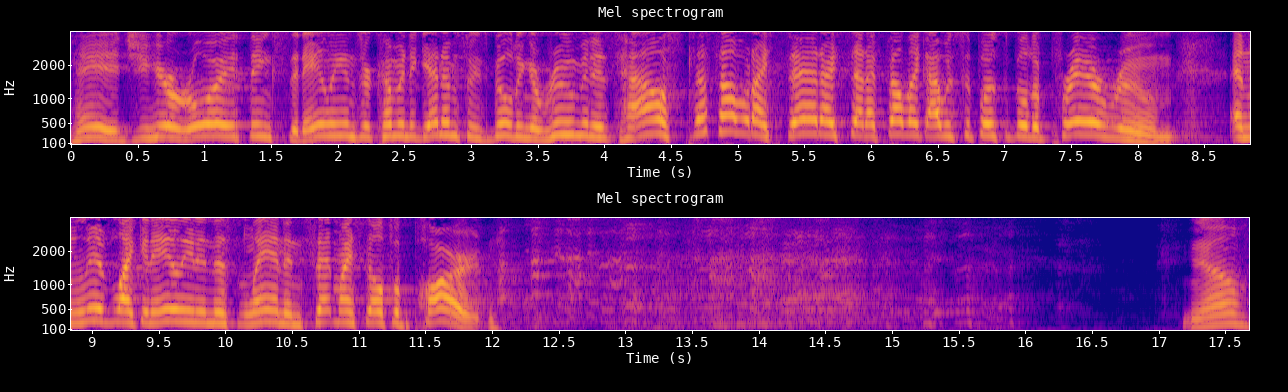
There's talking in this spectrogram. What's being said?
Hey, did you hear Roy thinks that aliens are coming to get him, so he's building a room in his house? That's not what I said. I said I felt like I was supposed to build a prayer room and live like an alien in this land and set myself apart. you know,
